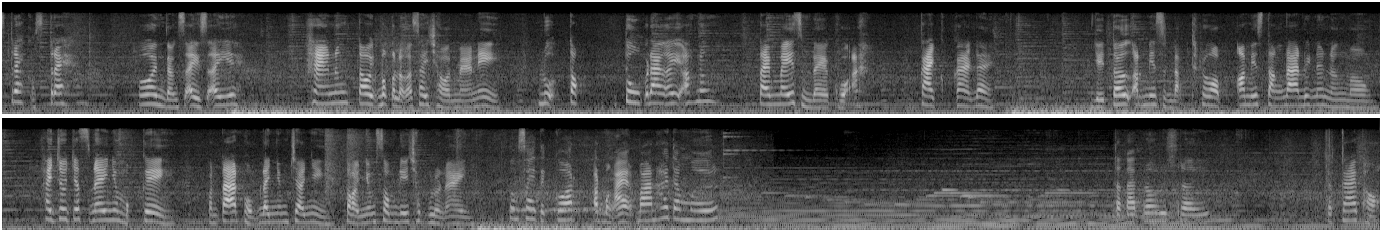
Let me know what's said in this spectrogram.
stress ក៏ stress អូយមិនដឹងស្អីស្អីទេហាងហ្នឹងតូចបុគ្គលិកអត់សូវច្រើនម៉ានទេលក់តុកទូផ្ដៅអីអស់ហ្នឹងតែមេសំដីអាក្រក់អាកាចក៏កាចដែរនិយាយទៅអត់មានសណ្ដាប់ធ្នាប់អត់មានស្តង់ដារដូចនៅហ្នឹងហ្មងហើយចូលចិត្តស្ដីខ្ញុំមកគេប៉ុន្តែអត់ព្រមដេញខ្ញុំចាញ់ទេតោះខ្ញុំសុំលាឈប់ខ្លួនឯងសង្ស័យតែគាត់អត់បង្អែកបានហើយតែមើលតកែប្រុសឬស្រីតកែប្រុស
